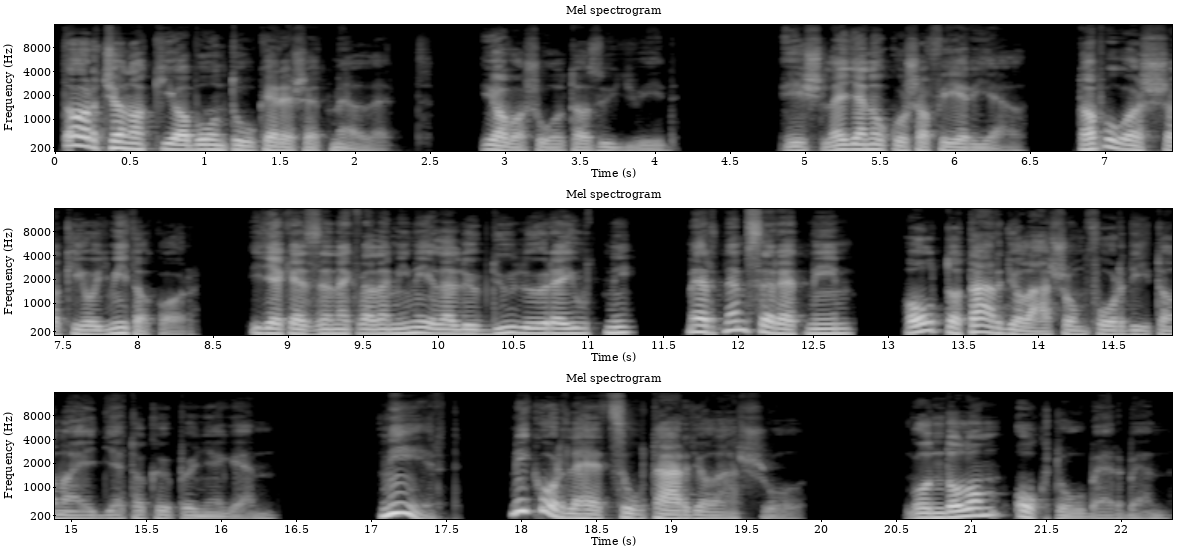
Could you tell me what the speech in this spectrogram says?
Tartsanak ki a bontó kereset mellett, javasolta az ügyvéd. És legyen okos a férjel. Tapogassa ki, hogy mit akar. Igyekezzenek vele minél előbb dűlőre jutni, mert nem szeretném, ha ott a tárgyaláson fordítana egyet a köpönyegen. Miért? Mikor lehet szó tárgyalásról? Gondolom, októberben.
